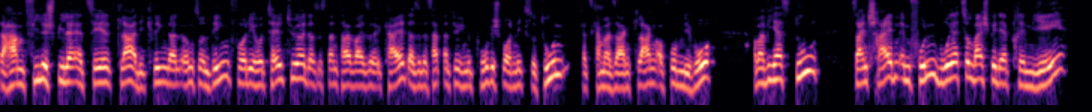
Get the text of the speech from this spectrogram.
Da haben viele Spieler erzählt, klar, die kriegen dann irgend so ein Ding vor die Hoteltür, das ist dann teilweise kalt. Also das hat natürlich mit Profisport nichts zu tun. Jetzt kann man sagen, Klagen auf hohem Niveau. Aber wie hast du sein Schreiben empfunden, wo ja zum Beispiel der Premier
